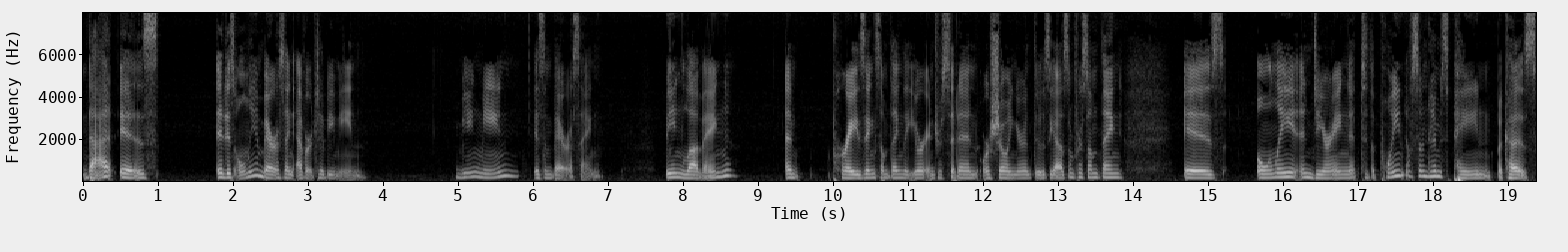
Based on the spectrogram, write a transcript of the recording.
that is, it is only embarrassing ever to be mean. Being mean is embarrassing. Being loving and praising something that you're interested in or showing your enthusiasm for something is only endearing to the point of sometimes pain because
